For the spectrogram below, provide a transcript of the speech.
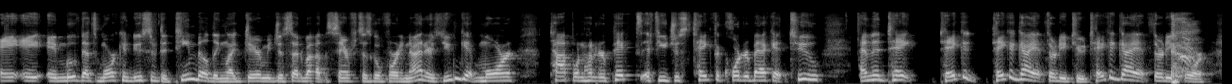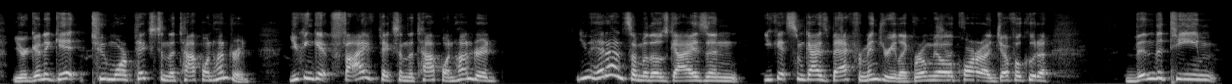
a, a, a, move that's more conducive to team building, like Jeremy just said about the San Francisco 49ers, you can get more top 100 picks if you just take the quarterback at two and then take Take a take a guy at 32, take a guy at 34. You're going to get two more picks in the top 100. You can get five picks in the top 100. You hit on some of those guys and you get some guys back from injury like Romeo Okwara and Jeff Okudah. Then the team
